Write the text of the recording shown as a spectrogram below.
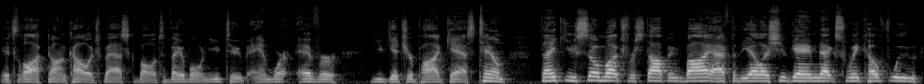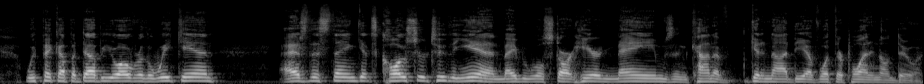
It's Locked On College Basketball. It's available on YouTube and wherever you get your podcast. Tim, thank you so much for stopping by after the LSU game next week. Hopefully, we pick up a W over the weekend as this thing gets closer to the end, maybe we'll start hearing names and kind of get an idea of what they're planning on doing.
